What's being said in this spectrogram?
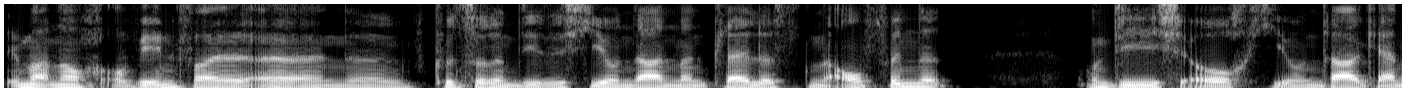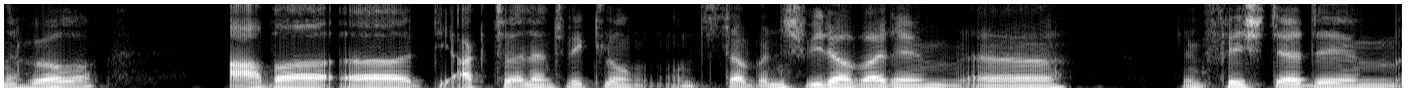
immer noch auf jeden Fall äh, eine Künstlerin, die sich hier und da in meinen Playlisten auffindet und die ich auch hier und da gerne höre. Aber äh, die aktuelle Entwicklung und da bin ich wieder bei dem äh, dem Fisch, der dem,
